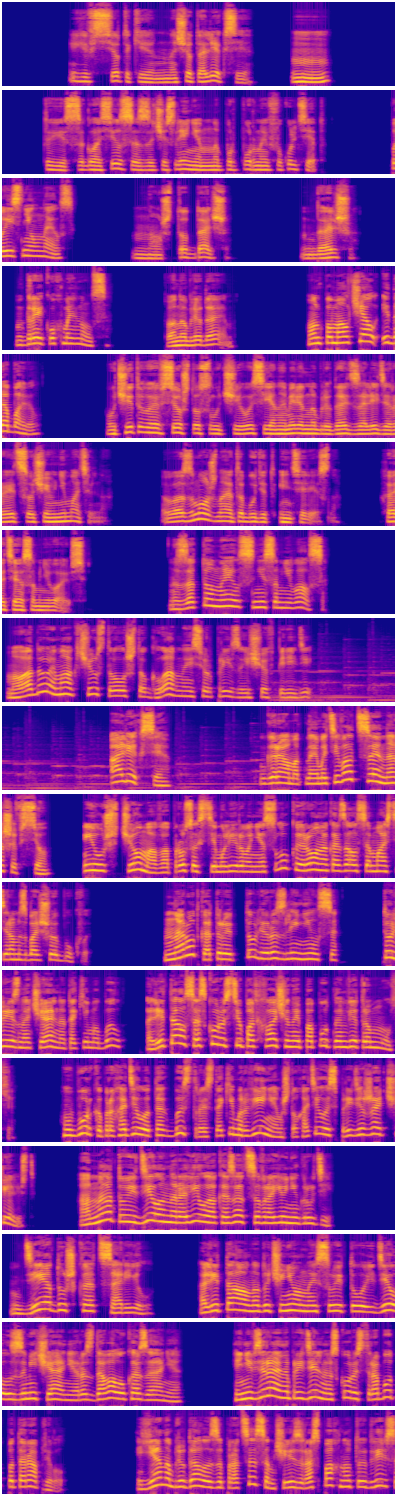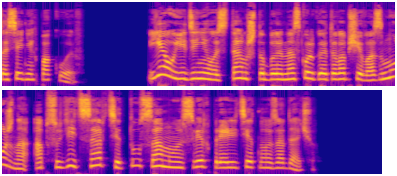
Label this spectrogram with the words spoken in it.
«И все-таки насчет Алексии. М, -м. Ты согласился с зачислением на пурпурный факультет?» — пояснил Нейлс. «Но что дальше?» «Дальше?» Дрейк ухмыльнулся. «Понаблюдаем». Он помолчал и добавил. «Учитывая все, что случилось, я намерен наблюдать за леди Рейтс очень внимательно. Возможно, это будет интересно. Хотя сомневаюсь». Зато Нейлс не сомневался. Молодой маг чувствовал, что главные сюрпризы еще впереди. Алексия. Грамотная мотивация – наше все. И уж в чем, а в вопросах стимулирования слуг Ирон оказался мастером с большой буквы. Народ, который то ли разленился, то ли изначально таким и был, летал со скоростью подхваченной попутным ветром мухи. Уборка проходила так быстро и с таким рвением, что хотелось придержать челюсть. Она то и дело норовила оказаться в районе груди. Дедушка царил. Летал над учиненной суетой, делал замечания, раздавал указания. И, невзирая на предельную скорость работ, поторапливал. Я наблюдала за процессом через распахнутую дверь соседних покоев. Я уединилась там, чтобы, насколько это вообще возможно, обсудить с Арти ту самую сверхприоритетную задачу.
